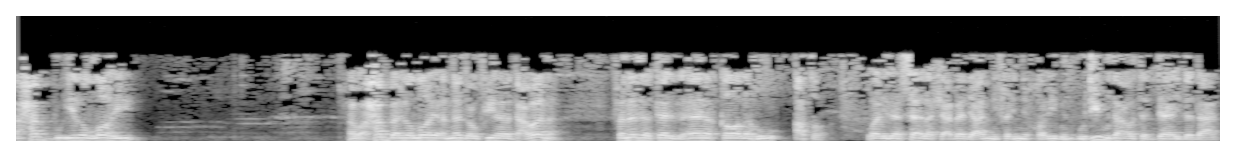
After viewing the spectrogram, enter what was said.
أحب إلى الله أو أحب إلى الله أن ندعو فيها دعوانا. فنزلت الآية قاله عطاء وإذا سألك عبادي عني فإني قريب أجيب دعوة الداعي إذا دعان.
